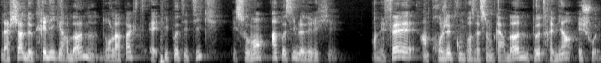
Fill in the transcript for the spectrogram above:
l'achat de crédits carbone dont l'impact est hypothétique est souvent impossible à vérifier. En effet, un projet de compensation carbone peut très bien échouer.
